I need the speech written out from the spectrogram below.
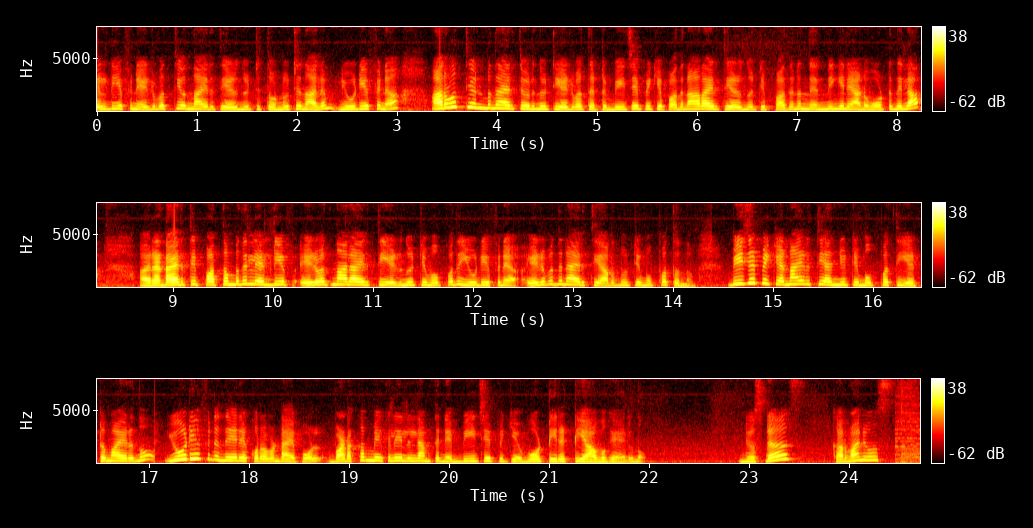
എൽ ഡി എഫിന് എഴുപത്തി ഒന്നായിരത്തി എഴുന്നൂറ്റി തൊണ്ണൂറ്റിനാലും യു ഡി എഫിന് അറുപത്തി ഒൻപതിനായിരത്തി ഒരുന്നൂറ്റി എഴുപത്തെട്ടും ബി ജെ പിക്ക് പതിനാറായിരത്തി എഴുന്നൂറ്റി പതിനൊന്ന് എന്നിങ്ങനെയാണ് വോട്ട് നില രണ്ടായിരത്തി പത്തൊമ്പതിൽ എൽ ഡി എഫ് എഴുപത്തിനാലായിരത്തി എഴുന്നൂറ്റി മുപ്പത് യു ഡി എഫിന് എഴുപതിനായിരത്തി അറുന്നൂറ്റി മുപ്പത്തൊന്നും ബി ജെ പിക്ക് എണ്ണായിരത്തി അഞ്ഞൂറ്റി മുപ്പത്തി എട്ടുമായിരുന്നു യു ഡി എഫിന് നേരെ കുറവുണ്ടായപ്പോൾ വടക്കം മേഖലയിലെല്ലാം തന്നെ ബി ജെ പിക്ക് വോട്ട് ഇരട്ടിയാവുകയായിരുന്നു ന്യൂസ് ഡെസ്ക് കർമ്മ ന്യൂസ്.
